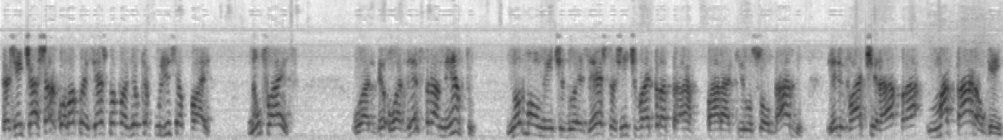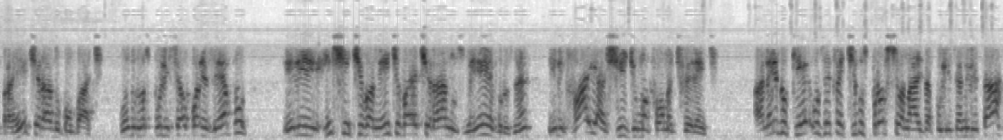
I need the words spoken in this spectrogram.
Que a gente acha, ah, coloca o Exército para fazer o que a polícia faz. Não faz. O adestramento, normalmente do Exército, a gente vai tratar para que o soldado ele vá atirar para matar alguém, para retirar do combate. Quando o nosso policial, por exemplo, ele instintivamente vai atirar nos membros, né? Ele vai agir de uma forma diferente. Além do que, os efetivos profissionais da Polícia Militar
